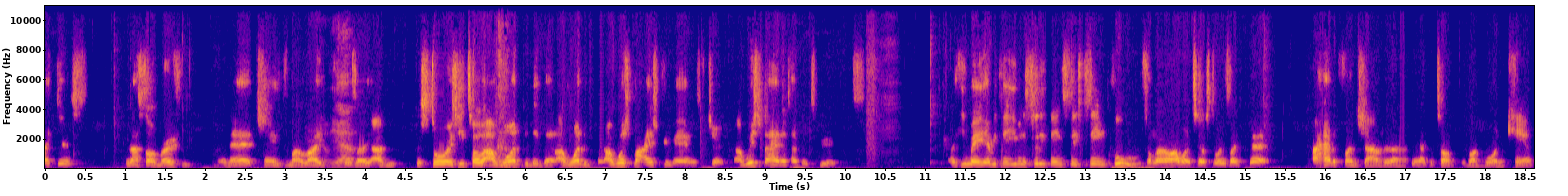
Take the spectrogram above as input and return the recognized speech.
like this. Then I saw Murphy, and that changed my life. Yeah. It was like I, the stories he told, I wanted to live that. I wanted. I wish my ice cream man was a jerk. I wish I had that type of experience. Like he made everything, even the silly things, they seem cool. So I'm like, oh, I want to tell stories like that. I had a fun childhood. I think I could talk about going to camp.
